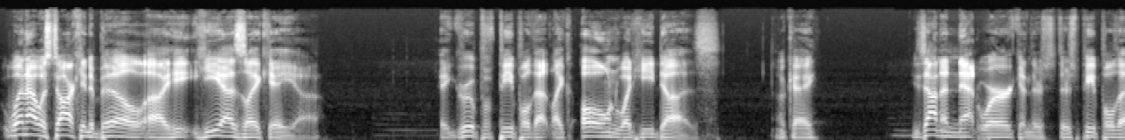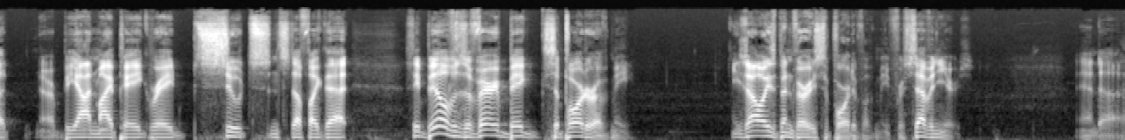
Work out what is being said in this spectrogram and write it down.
when I was talking to Bill, uh, he he has like a uh, a group of people that like own what he does. Okay, he's on a network, and there's there's people that are beyond my pay grade, suits and stuff like that. See, Bill was a very big supporter of me. He's always been very supportive of me for seven years, and uh,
